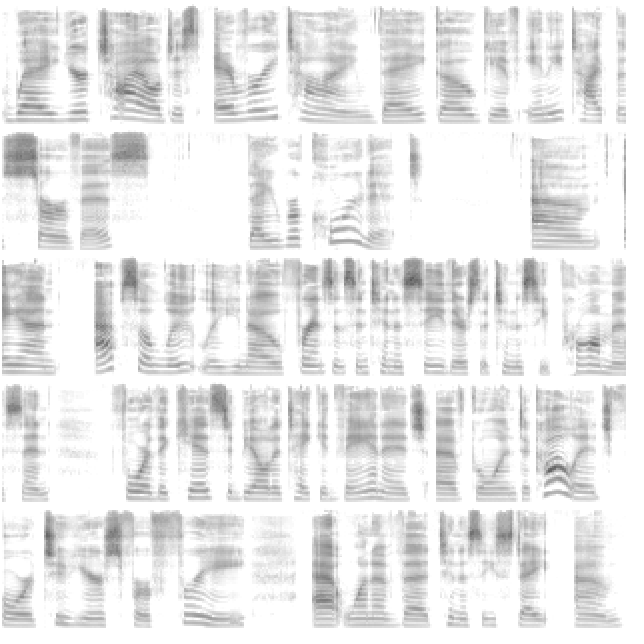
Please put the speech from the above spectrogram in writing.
way, your child, just every time they go give any type of service, they record it. Um, and absolutely, you know, for instance, in Tennessee, there's the Tennessee Promise. And for the kids to be able to take advantage of going to college for two years for free at one of the Tennessee State um,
